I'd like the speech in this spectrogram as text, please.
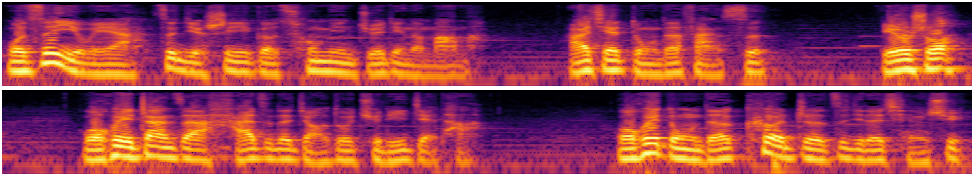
我自以为啊，自己是一个聪明绝顶的妈妈，而且懂得反思。比如说，我会站在孩子的角度去理解他，我会懂得克制自己的情绪。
